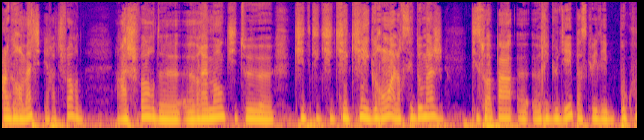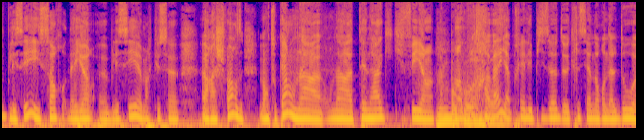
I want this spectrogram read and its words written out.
un grand match et Rashford. Rashford vraiment qui te qui, qui, qui, qui est grand. Alors c'est dommage qu'il soit pas euh, régulier parce qu'il est beaucoup blessé. il sort d'ailleurs euh, blessé, Marcus euh, Rashford. Mais en tout cas, on a on a Ten Hag qui fait un, un bon travail après l'épisode Cristiano Ronaldo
